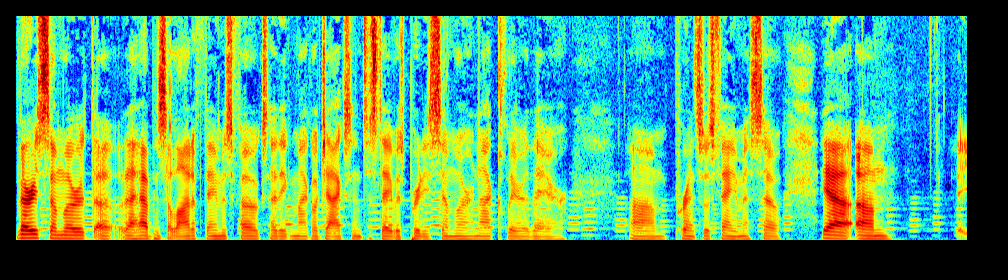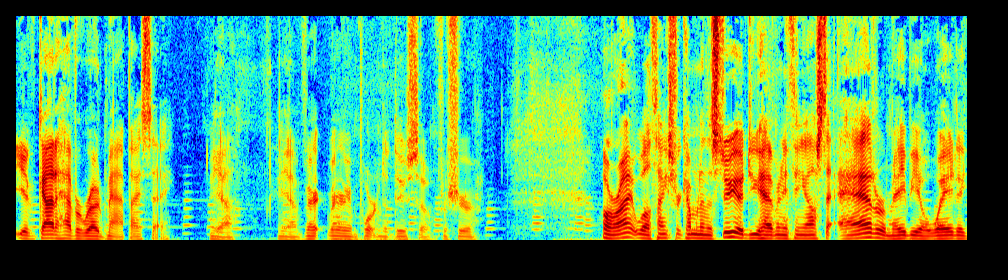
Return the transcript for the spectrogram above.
very similar. Uh, that happens to a lot of famous folks. I think Michael Jackson's estate was pretty similar, not clear there. Um, Prince was famous, so yeah. Um, you've got to have a roadmap, I say. Yeah, yeah, very very important to do so for sure. All right. Well, thanks for coming in the studio. Do you have anything else to add, or maybe a way to?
